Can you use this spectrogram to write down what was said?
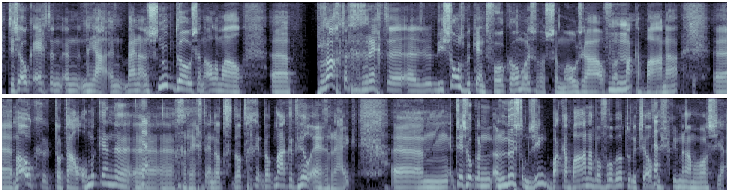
Het is ook echt een, een, ja, een, bijna een snoepdoos aan allemaal eh, prachtige gerechten eh, die soms bekend voorkomen. Zoals samosa of mm pakabana. Maar ook totaal onbekende Ja. eh, gerechten. En dat, dat, dat maakt het heel erg rijk. Ehm, het is ook een, een lust om te zien. Bakabana bijvoorbeeld. Toen ik zelf Ja. in Suriname was. Ja,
